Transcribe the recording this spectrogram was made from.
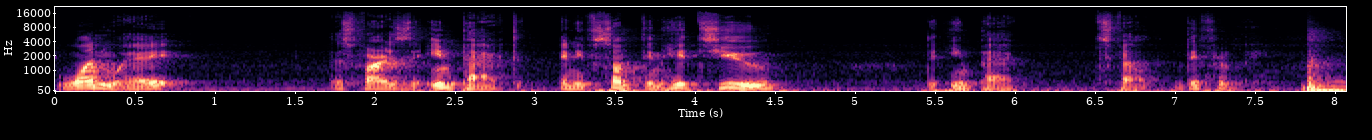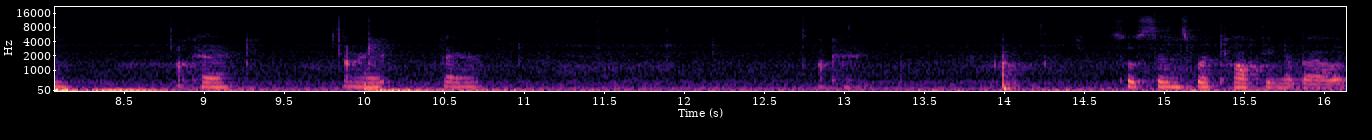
one way as far as the impact, and if something hits you, the impact is felt differently. Okay, all right, fair. Okay. So since we're talking about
